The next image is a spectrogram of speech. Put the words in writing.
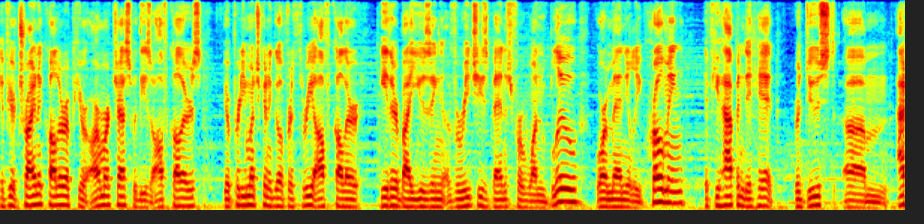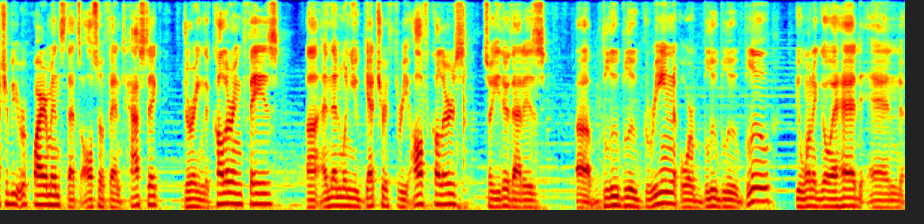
If you're trying to color up your armor chest with these off colors, you're pretty much going to go for three off color, either by using Vorici's bench for one blue or manually chroming. If you happen to hit reduced um, attribute requirements, that's also fantastic during the coloring phase. Uh, and then when you get your three off colors, so either that is uh, blue, blue, green, or blue, blue, blue, you want to go ahead and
